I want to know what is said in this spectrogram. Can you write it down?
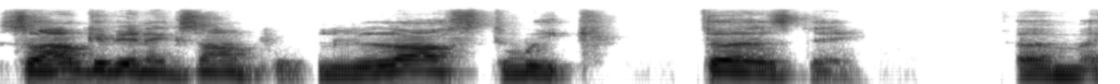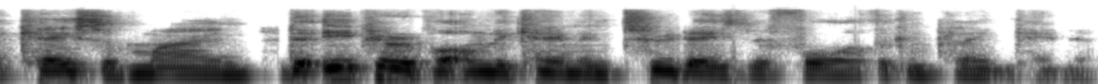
so I'll give you an example. Last week, Thursday, um, a case of mine, the EP report only came in two days before the complaint came in.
